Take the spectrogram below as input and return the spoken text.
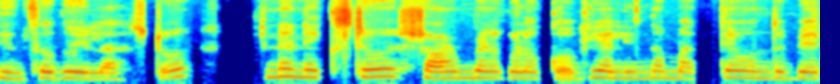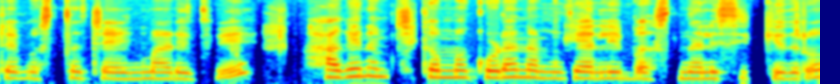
ತಿನ್ಸೋದು ಇಲ್ಲ ಅಷ್ಟು. ಇನ್ನು ನೆಕ್ಸ್ಟು ಶ್ರಾವಣ ಬೆಳಗೊಳಕ್ಕೆ ಹೋಗಿ ಅಲ್ಲಿಂದ ಮತ್ತೆ ಒಂದು ಬೇರೆ ಬಸ್ನ ಚೇಂಜ್ ಮಾಡಿದ್ವಿ. ಹಾಗೆ ನಮ್ಮ ಚಿಕ್ಕಮ್ಮ ಕೂಡ ನಮಗೆ ಅಲ್ಲಿ ಬಸ್ನಲ್ಲಿ ಸಿಕ್ಕಿದ್ರು.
